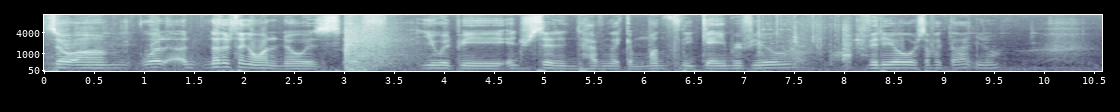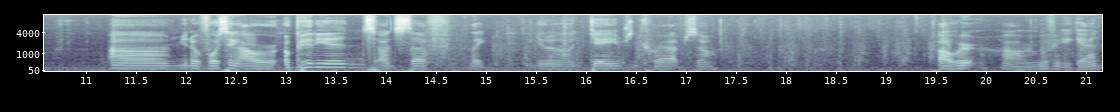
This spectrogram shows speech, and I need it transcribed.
So um, what another thing I want to know is if you would be interested in having like a monthly game review video or stuff like that, you know. Um, you know, voicing our opinions on stuff like you know, on games and crap, so. Oh, we're oh, we're moving again.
